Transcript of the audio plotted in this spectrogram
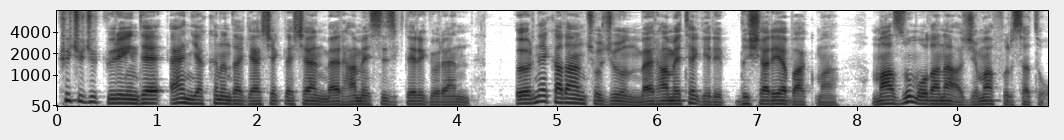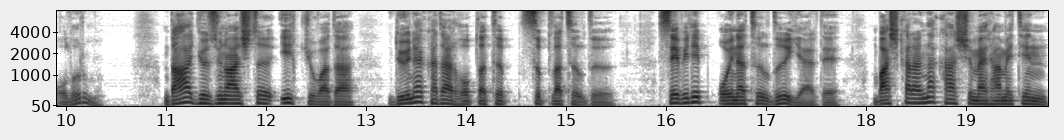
Küçücük yüreğinde en yakınında gerçekleşen merhametsizlikleri gören, örnek alan çocuğun merhamete gelip dışarıya bakma, mazlum olana acıma fırsatı olur mu? Daha gözünü açtığı ilk yuvada, düğüne kadar hoplatıp sıplatıldığı, sevilip oynatıldığı yerde, başkalarına karşı merhametin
